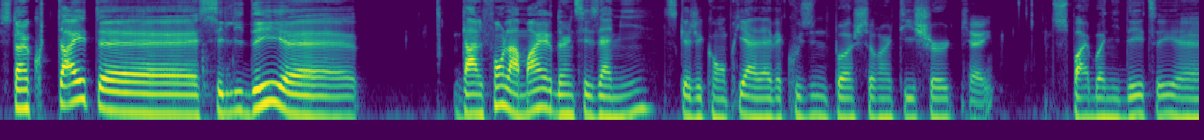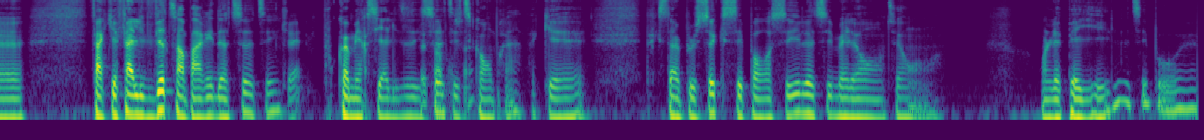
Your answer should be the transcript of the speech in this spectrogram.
C'est un coup de tête. euh, c'est l'idée. euh, dans le fond, la mère d'un de ses amis, ce que j'ai compris, elle avait cousu une poche sur un T-shirt. OK. Super bonne idée, tu sais. euh, fait qu'il a fallu vite s'emparer de ça, tu sais. Pour commercialiser ça, tu sais, 100%. tu comprends. Fait que, c'est un peu ça qui s'est passé, là, tu sais, mais là, on, tu sais, on, on l'a payé, là, tu sais, pour... euh,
